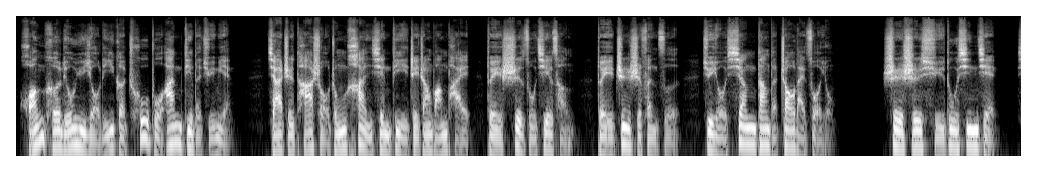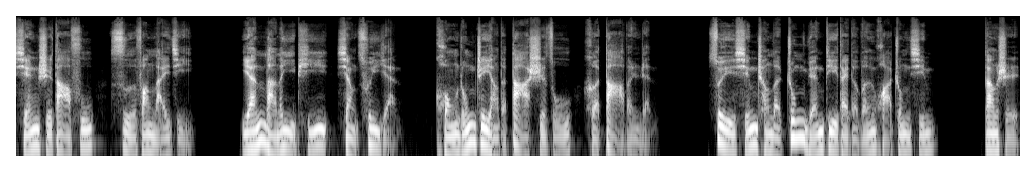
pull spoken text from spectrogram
黄河流域有了一个初步安定的局面。加之他手中汉献帝这张王牌，对士族阶层、对知识分子具有相当的招来作用。是时许都新建，贤士大夫四方来集，延揽了一批像崔琰、孔融这样的大士族和大文人，遂形成了中原地带的文化中心。当时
